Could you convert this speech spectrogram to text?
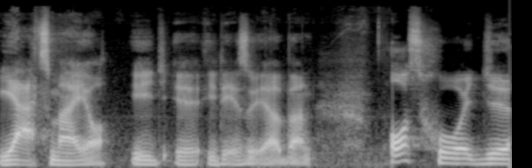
játszmája, így idézőjelben. Az, hogy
